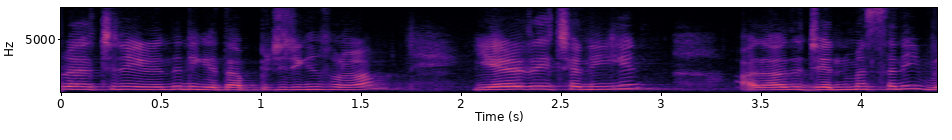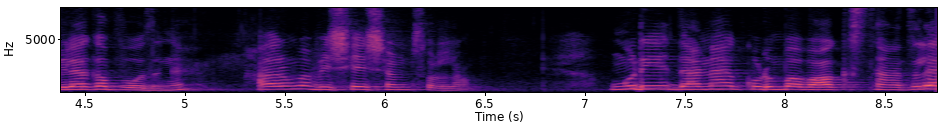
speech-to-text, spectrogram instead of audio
பிரச்சனையிலேருந்து நீங்கள் தப்பிச்சிட்டிங்கன்னு சொல்லலாம். ஏழரை சனியின் அதாவது ஜென்மசனி விலக போகுதுங்க. அது ரொம்ப விசேஷம் சொல்லலாம். உங்களுடைய தன குடும்ப வாக்குஸ்தானத்தில்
